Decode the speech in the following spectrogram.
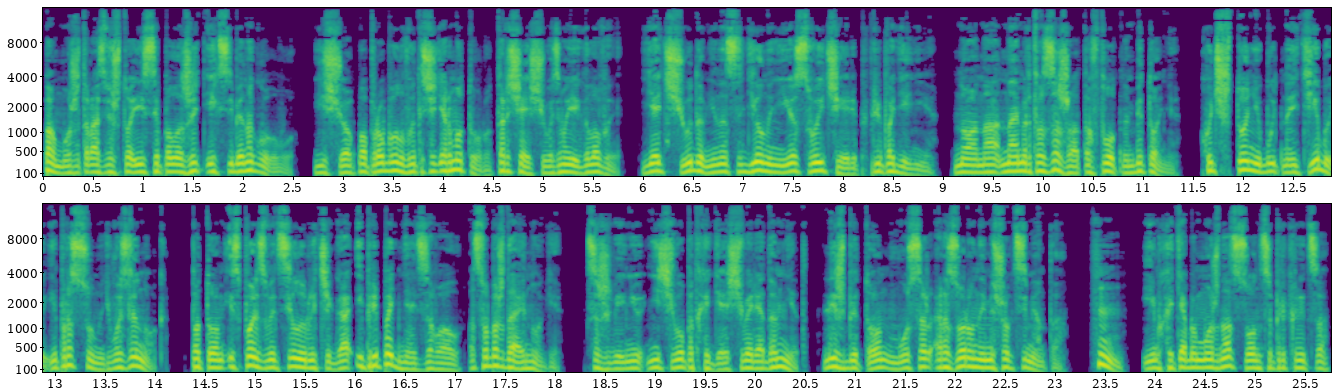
Поможет разве что, если положить их себе на голову. Еще попробовал вытащить арматуру, торчащую из моей головы. Я чудом не насадил на нее свой череп при падении, но она намертво зажата в плотном бетоне. Хоть что-нибудь найти бы и просунуть возле ног. Потом использовать силу рычага и приподнять завал, освобождая ноги. К сожалению, ничего подходящего рядом нет. Лишь бетон, мусор, разорванный мешок цемента. Хм, им хотя бы можно от солнца прикрыться.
